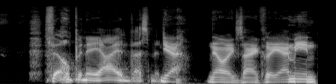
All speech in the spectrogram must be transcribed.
the open AI investment. Yeah, no, exactly. I mean,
